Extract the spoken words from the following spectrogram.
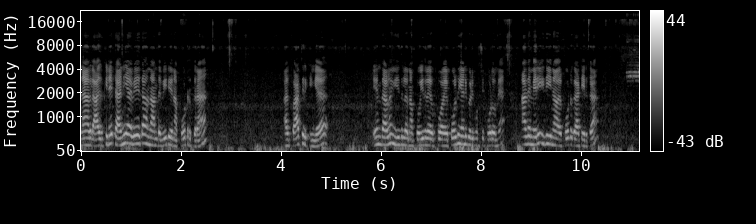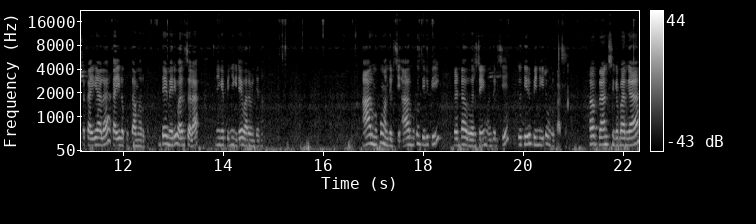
நான் அதில் அதுக்குன்னே தனியாகவே தான் நான் அந்த வீடியோ நான் போட்டிருக்கிறேன். அது பார்த்துருக்கீங்க. இருந்தாலும் இதில் நான் இப்போ இதில் இப்போ எப்பொழுதும் ஏணிப்படி முடிச்சு போடுவோமே. அதேமாரி இதையும் நான் போட்டு காட்டியிருக்கேன். இப்போ கையால் கையில் குத்தாமல் இருக்கும். இதேமாரி வரிசலாக நீங்கள் பின்னிக்கிட்டே வர வேண்டியதான் ஆறு முக்கும் வந்துடுச்சு. ஆறு முக்கும் திருப்பி ரெண்டாவது வரிசையும் வந்துடுச்சு. திருப்பி பின்னிக்கிட்டு உங்களுக்கு காட்டுறேன். ஹலோ ஃப்ரெண்ட்ஸ் இங்கே பாருங்கள்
